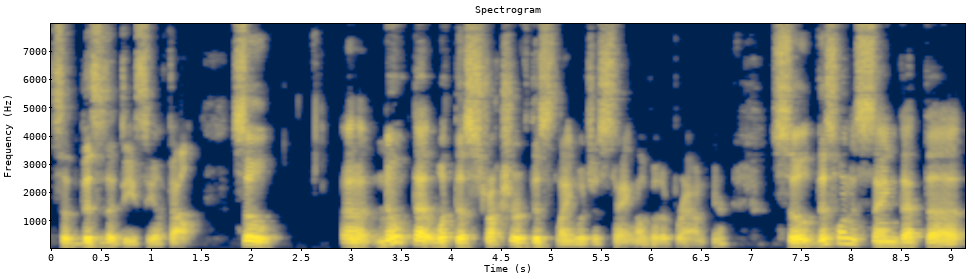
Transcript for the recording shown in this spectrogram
so this is a DCFL. So uh, note that what the structure of this language is saying, I'll go to brown here. So this one is saying that the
